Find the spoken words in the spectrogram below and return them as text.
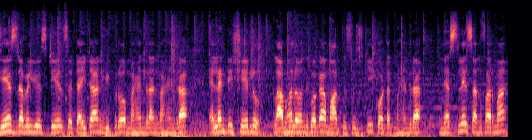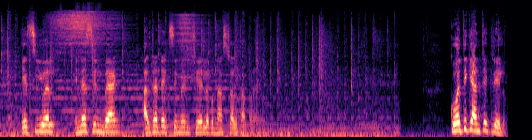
JSW Steels Titan Wipro Mahindra and Mahindra L and T షేర్లు లాభాలు అందుకోగా Maruti Suzuki Kotak Mahindra Nestle Sun Pharma HUL IndusInd Bank UltraTech Cement షేర్లకు నష్టాలు తప్పలేదు. కోతికి అంత్యక్రియలు.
